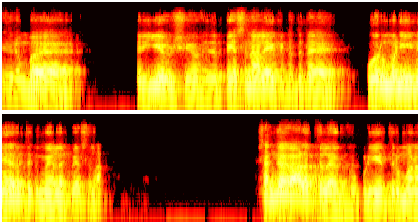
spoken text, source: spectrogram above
இது ரொம்ப பெரிய விஷயம். இதை பேசினாலே கிட்டத்தட்ட ஒரு மணி நேரத்துக்கு மேல பேசலாம். சங்க காலத்துல இருக்கக்கூடிய திருமண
